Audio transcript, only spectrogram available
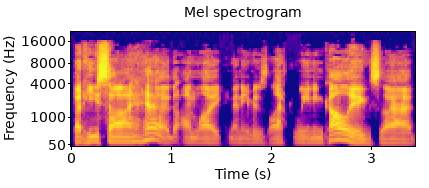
But he saw ahead, unlike many of his left leaning colleagues, that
